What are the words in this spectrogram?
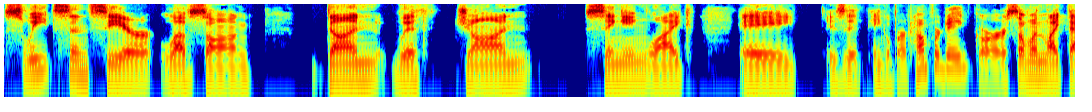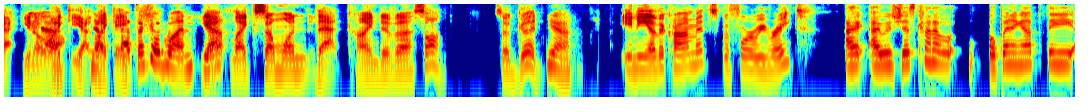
sweet, sincere love song done with John singing like a is it Engelbert Humperdinck or someone like that? You know, yeah. like yeah, no, like a that's a good one. Yeah, yep. like someone that kind of a song. So good. Yeah. Any other comments before we rate? I, I was just kind of opening up the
